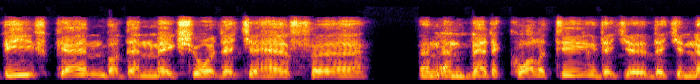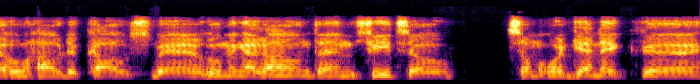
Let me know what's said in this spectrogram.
Beef can, but then make sure that you have uh, an, an better quality, that you that you know how the cows were roaming around and feed. So some organic uh,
